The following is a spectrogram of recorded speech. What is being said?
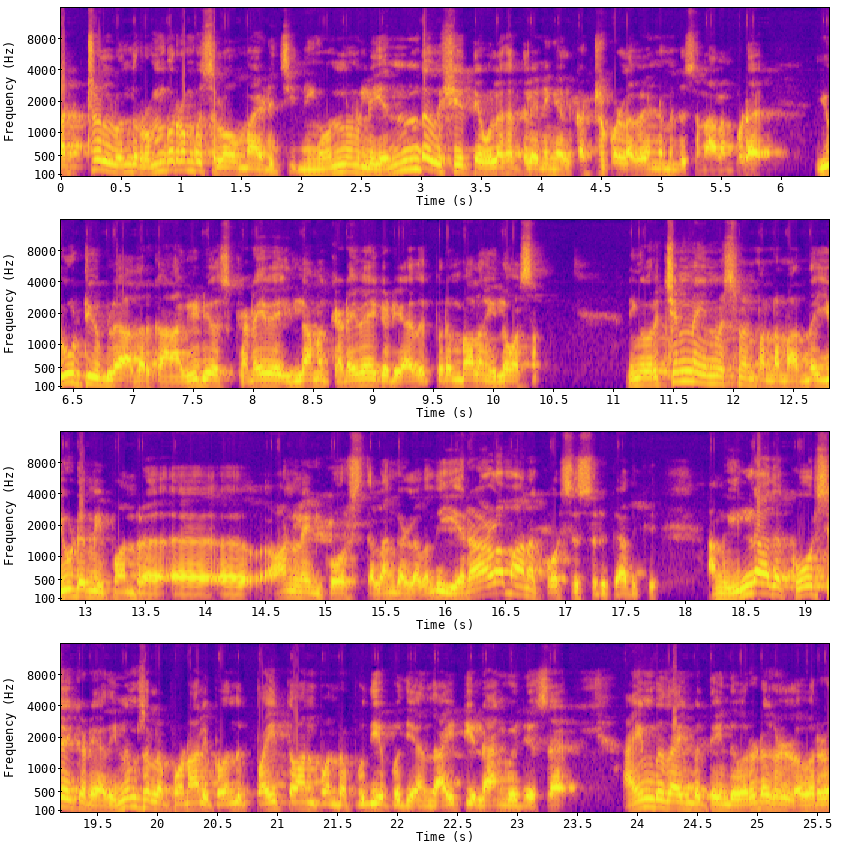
கற்றல் வந்து ரொம்ப ரொம்ப சுலபமாயிடுச்சு. நீங்கள் ஒன்றும் இல்லை. எந்த விஷயத்தை உலகத்தில் நீங்கள் கற்றுக்கொள்ள வேண்டும் என்று சொன்னாலும் கூட யூடியூப்ல அதற்கான வீடியோஸ் கிடையவே இல்லாமல் கிடையவே கிடையாது. பெரும்பாலும் இலவசம். நீங்கள் ஒரு சின்ன இன்வெஸ்ட்மெண்ட் பண்ணுற மாதிரி இருந்தால் யூடமி போன்ற ஆன்லைன் கோர்ஸ் தளங்களில் வந்து ஏராளமான கோர்சஸ் இருக்குது அதுக்கு. அங்கே இல்லாத கோர்ஸே கிடையாது. இன்னும் சொல்ல போனால் இப்போ வந்து பைத்தான் போன்ற புதிய புதிய அந்த ஐடி லாங்குவேஜஸை ஐம்பது ஐம்பத்தைந்து வருடங்கள் வருட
